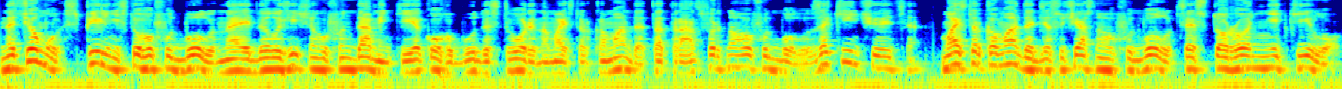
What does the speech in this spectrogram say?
На цьому спільність того футболу, на ідеологічному фундаменті якого буде створена майстер-команда та трансферного футболу, закінчується. Майстер-команда для сучасного футболу це стороннє тіло.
